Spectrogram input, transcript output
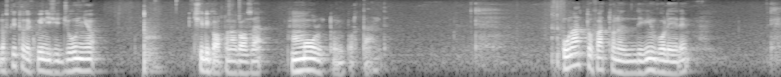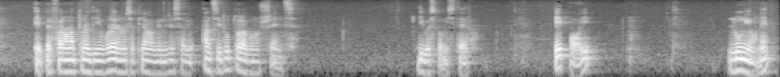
lo scritto del 15 giugno ci ricorda una cosa molto importante. Un atto fatto nel divin volere, e per fare un atto nel divin volere noi sappiamo che è necessario anzitutto la conoscenza di questo mistero e poi l'unione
